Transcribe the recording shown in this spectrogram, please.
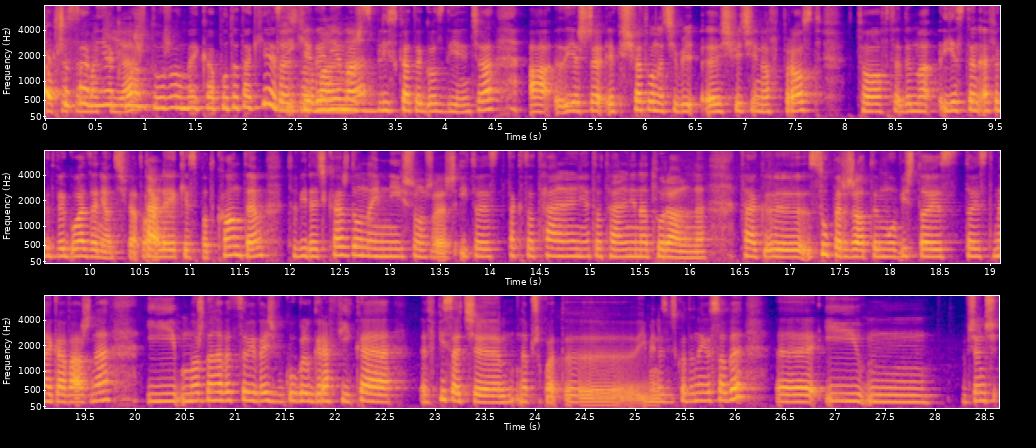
poprzez ten Czasami jak makijaż. masz dużo make-upu, to tak jest. To jest I kiedy normalne. nie masz z bliska tego zdjęcia, a jeszcze jak światło na ciebie e, świeci na wprost, to wtedy ma, jest ten efekt wygładzenia od światła, Tak. ale jak jest pod kątem, to widać każdą najmniejszą rzecz i to jest tak totalnie, totalnie naturalne. Tak, y, super, że o tym mówisz, to jest, to jest mega ważne i można nawet sobie wejść w Google grafikę, wpisać e, na przykład y, imię, nazwisko danej osoby y, i mm, wziąć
